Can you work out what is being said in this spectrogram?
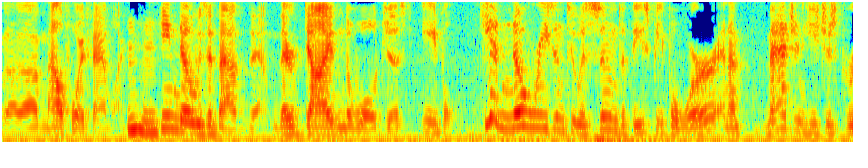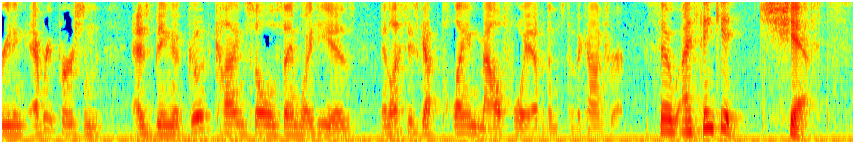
uh, Malfoy family. He knows about them. They're dyed in the wool, just evil. He had no reason to assume that these people were, and I imagine he's just greeting every person as being a good, kind soul the same way he is, unless he's got plain Malfoy evidence to the contrary. So I think it shifts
